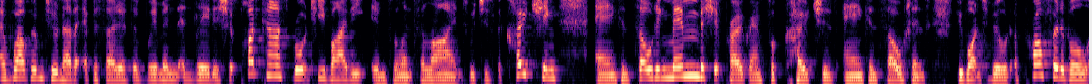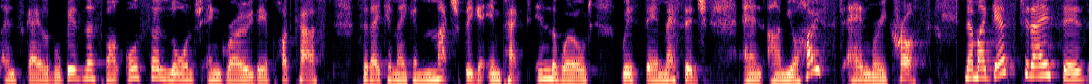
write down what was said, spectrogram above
and welcome to another episode of the Women in Leadership podcast brought to you by the Influence Alliance, which is the coaching and consulting membership program for coaches and consultants who want to build a profitable and scalable business while also launch and grow their podcast so they can make a much bigger impact in the world with their message. And I'm your host, Anne Marie Cross. Now, my guest today says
